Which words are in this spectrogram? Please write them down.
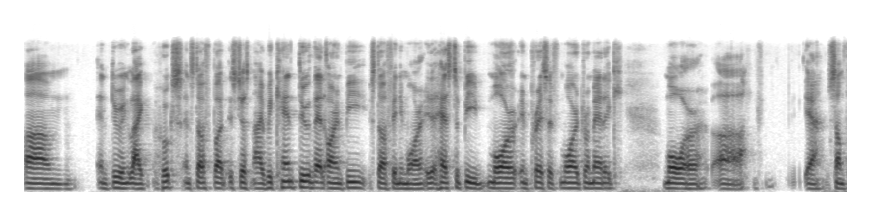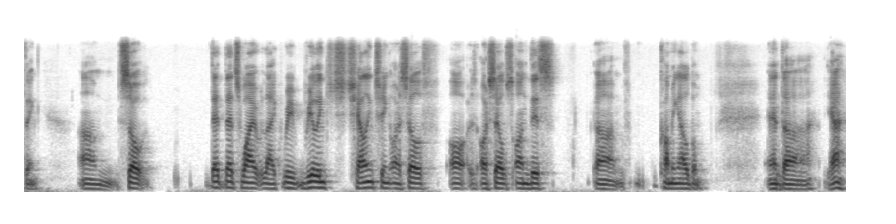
um and doing like hooks and stuff but it's just like we can't do that r&b stuff anymore. It has to be more impressive more dramatic more uh yeah something. Um so that that's why like we're really challenging ourselves our, ourselves on this um coming album. And uh yeah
